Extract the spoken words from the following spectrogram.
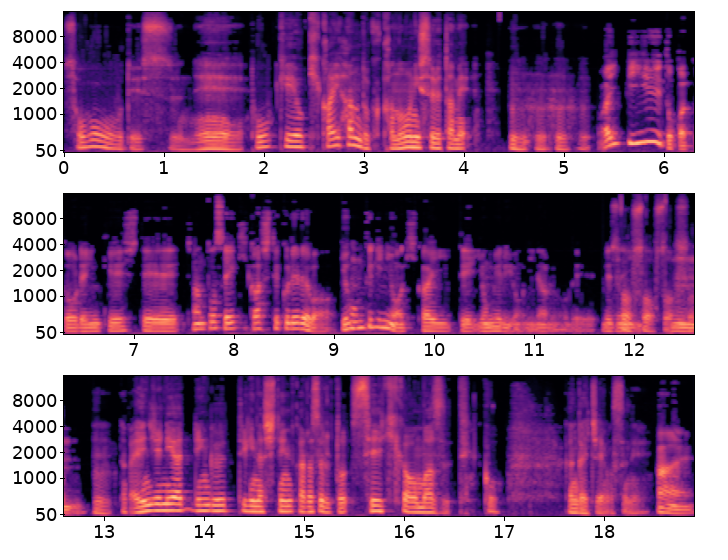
そうですね。統計を機械判読可能にするため。うん、うん、うん、うん。IPA とかと連携して、ちゃんと正規化してくれれば、基本的には機械で読めるようになるので、別に。そうそうそうそう。ううんん。なんかエンジニアリング的な視点からすると、正規化をまずって、こう、考えちゃいますね。はい。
